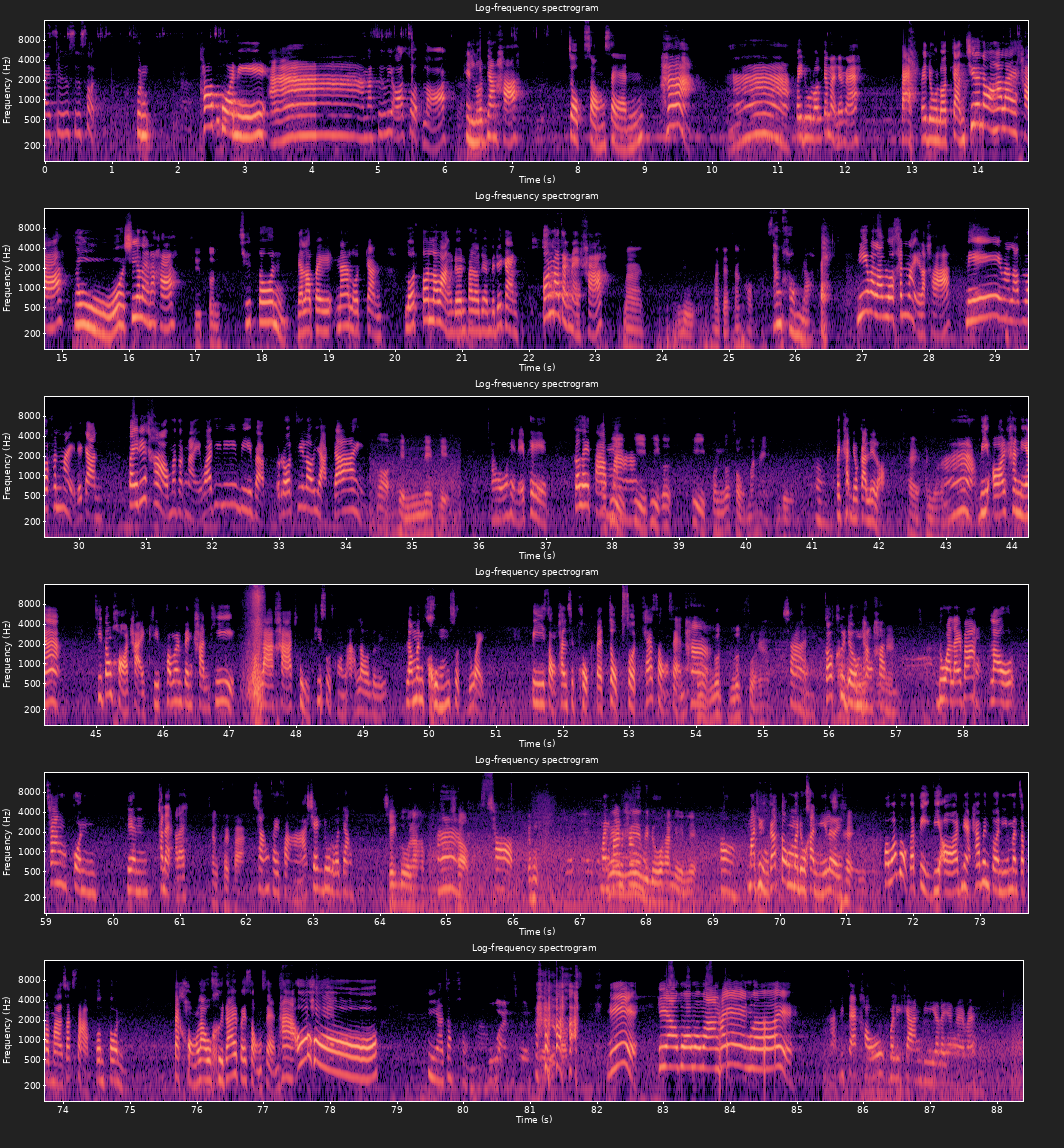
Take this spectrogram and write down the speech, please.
รซื้อซื้อสด คุณครอบครัวนี้อ่ามาซื้อวีออสสดเหรอ เห็นรถยังคะ จบสองแสนห้าอ่าไปดูรถกันหน่อยได้ไหมไปไปดูรถกันชื่อน้องอะไรคะโอ้โหชื่ออะไรนะคะ ชื่อต้นชื่อต้น เดี๋ยวเราไปหน้ารถกัน รถต้นระหว่างเดินไปเราเดินไปด้วยกัน ต้นมาจากไหนคะ มาอยู่มาจากสร้างคอมครับสร้างคอมเหรอไป นี่มารับรถคันใหม่เหรอคะ นี่มารับรถคันใหม่ด้วยกัน ไปได้ข่าวมาจากไหนว่าที่นี่มีแบบรถที่เราอยากได้ก็เห็นในเพจเอาเห็นในเพจ ก็เลยตามพี่มาพี่พี่ก็พี่อีกคนก็ส่งมาให้ดูอ๋อเป็นคันเดียวกันเลยเหรอ ใช่คันเดียวกันอ่าวีออสคันเนี้ยที่ต้องขอถ่ายคลิป เพราะมันเป็นคันที่ราคาถูกที่สุดของร้านเราเลย แล้วมันคุ้มสุดด้วย ปี 2016 แต่จบสดแค่ 2 5 0 0 0โอ้รถรถสวยครับ ใช่ ก็คือเดิมทั้งคัน ดูอะไรบ้าง เราช่างกลเรียนแผนกอะไร ช่างไฟฟ้า ช่างไฟฟ้า เช็คดูรถยัง เช็คดูแล้วครับอ่าชอบ ชอบ มันค่อนข้างไม่ได้ไปดูคันอื่นเลยอ๋อมาถึงก็ตรงมาดูคันนี้เลยใช่เพราะว่าปกติ v ีออสเนี่ย ถ้าเป็นตัวนี้มันจะประมาณสักสามต้นๆ แต่ของเราคือได้ไปสองแสนห้าโอ้โห เฮียเจ้าของร้านผู้อัญเชิญนี่เฮียเอาโบมาวางให้เองเลยอะพี่แจ็คเขาบริการดีอะไรยังไงไหม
